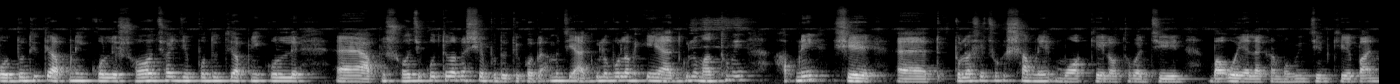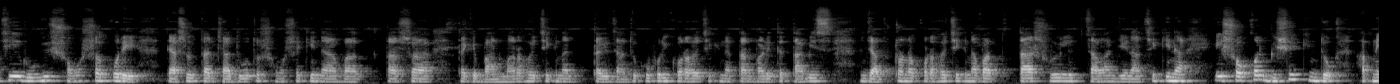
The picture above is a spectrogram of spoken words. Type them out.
পদ্ধতিতে আপনি করলে সহজ হয়, যে পদ্ধতি আপনি করলে আপনি সহজে করতে পারবেন, সে পদ্ধতি করবেন। আমি যে অ্যাডগুলো বললাম, এই অ্যাডগুলোর মাধ্যমে আপনি সে তুলাসী চোখের সামনে মোয়াক্কেল অথবা জিন বা ওই এলাকার মবিন জিনকে বা যে রুগীর সমস্যা করে আসলে তার জাদুগত সমস্যা কিনা বা তার তাকে বান মারা হয়েছে কিনা, তাকে জাদুকুপুরি করা হয়েছে কিনা, তার বাড়িতে তাবিজ জাদুটনা করা হয়েছে কিনা বা তার শরীরে চালান জিন আছে কিনা, এই সকল বিষয় কিন্তু আপনি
